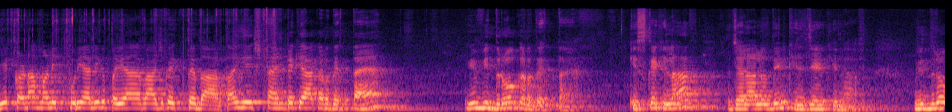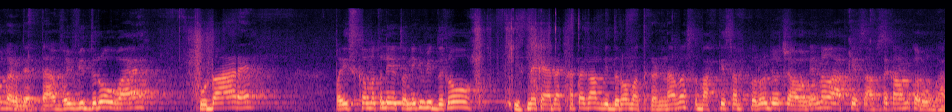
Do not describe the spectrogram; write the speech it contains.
ये कड़ा मणिकपुर यानी कि प्रयागराज का इकतेदार था। ये इस टाइम पे क्या कर देता है? ये विद्रोह कर देता है। किसके खिलाफ? जलालुद्दीन खिलजी के खिलाफ। विद्रोह कर देता है। भाई, विद्रोह हुआ है। उदार है। पर इसका मतलब ये तो नहीं कि विद्रोह। इसने कह रखा था कि आप विद्रोह मत करना, बस बाकी सब करो, जो चाहोगे मैं आपके हिसाब से काम करूँगा।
